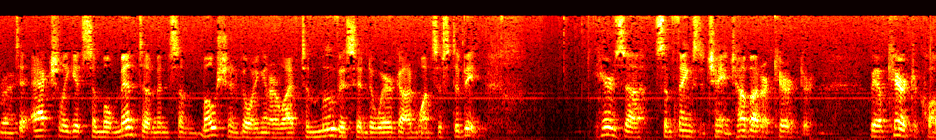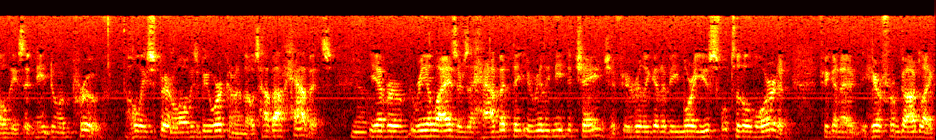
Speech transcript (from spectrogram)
Right. to actually get some momentum and some motion going in our life to move us into where God wants us to be? Here's uh, some things to change. How about our character? We have character qualities that need to improve. The Holy Spirit will always be working on those. How about habits? Yeah. You ever realize there's a habit that you really need to change if you're really going to be more useful to the Lord and you're going to hear from God like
